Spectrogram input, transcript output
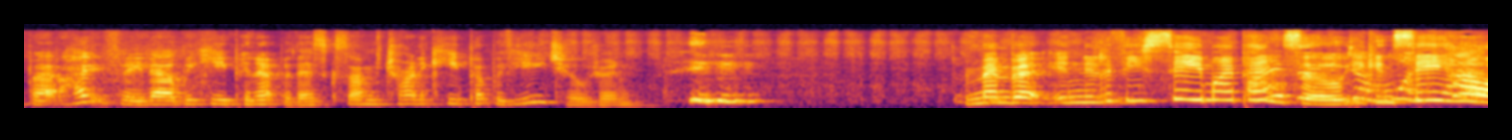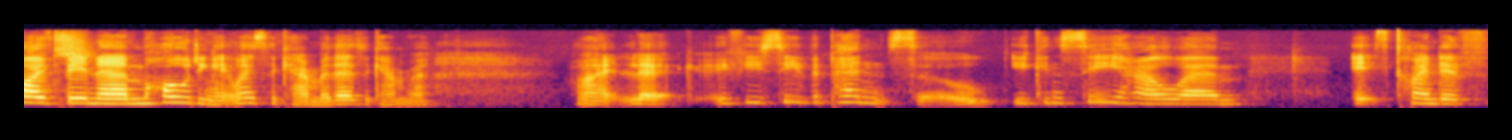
But hopefully they'll be keeping up with this because I'm trying to keep up with you children. Remember, and if you see my pencil, you can see how I've been um, holding it. Where's the camera? There's the camera. Right, look. If you see the pencil, you can see how um, it's kind of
